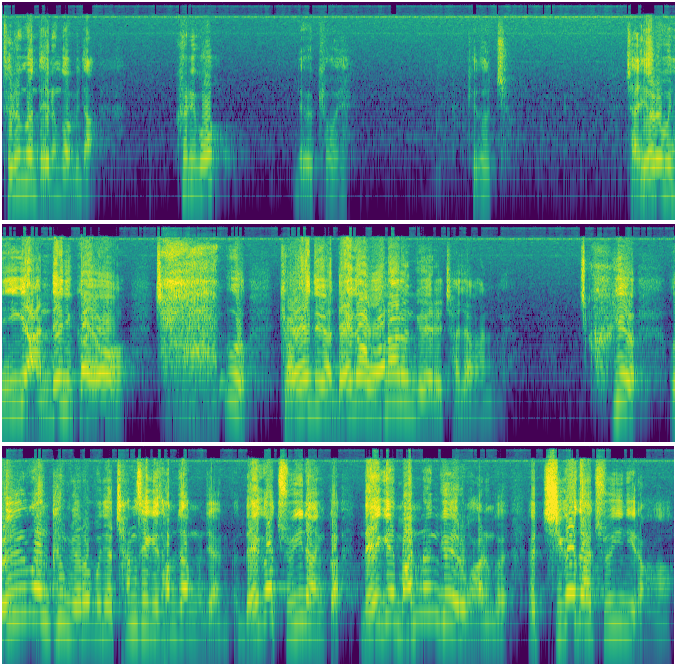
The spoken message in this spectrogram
들으면 되는 겁니다. 그리고 내가 교회, 기도처. 자, 여러분 이게 안 되니까요. 전부 교회도요. 내가 원하는 교회를 찾아가는 거예요. 그게 얼만큼 여러분이 창세기 3장 문제 아닙니까? 내가 주인 아닙니까? 내게 맞는 교회로 가는 거예요. 그러니까 지가 다 주인이라.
